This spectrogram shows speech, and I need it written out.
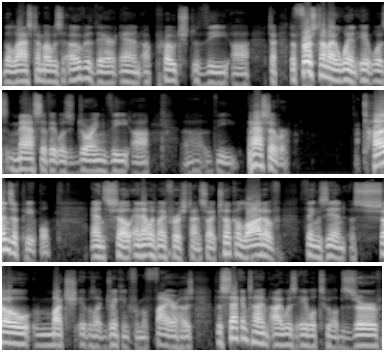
the last time I was over there and approached the uh, the first time I went, it was massive. It was during the uh, uh, the Passover, tons of people, and so and that was my first time. So I took a lot of things in so much it was like drinking from a fire hose. The second time I was able to observe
